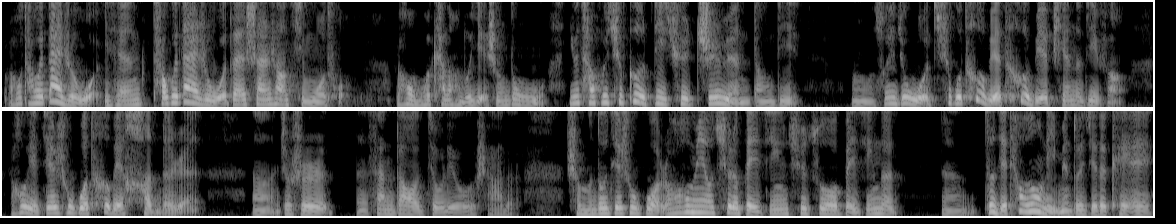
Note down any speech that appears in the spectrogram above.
然后他会带着我。以前他会带着我在山上骑摩托，然后我们会看到很多野生动物，因为他会去各地去支援当地。嗯，所以就我去过特别特别偏的地方。然后也接触过特别狠的人，嗯，就是嗯三道九流啥的，什么都接触过。然后后面又去了北京去做北京的嗯字节跳动里面对接的 KA，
